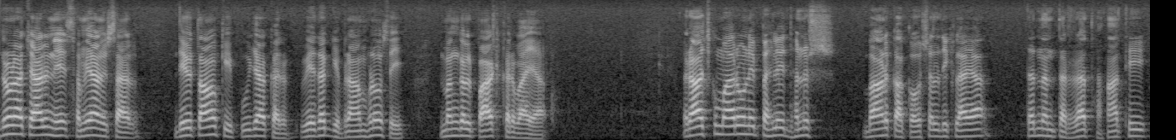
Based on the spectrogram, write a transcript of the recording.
द्रोणाचार्य ने समयानुसार देवताओं की पूजा कर वेदज्ञ ब्राह्मणों से मंगल पाठ करवाया। राजकुमारों ने पहले धनुष बाण का कौशल दिखलाया, तदनंतर रथ, हाथी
